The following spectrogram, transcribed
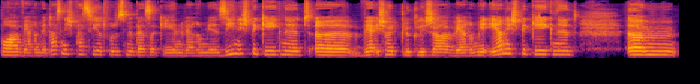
boah, wäre mir das nicht passiert, würde es mir besser gehen, wäre mir sie nicht begegnet, äh, wäre ich heute glücklicher, wäre mir er nicht begegnet, ähm,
